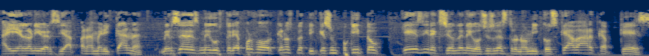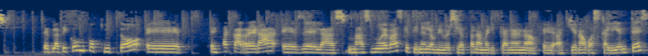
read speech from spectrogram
ahí en la Universidad Panamericana. Mercedes, me gustaría por favor que nos platiques un poquito qué es Dirección de Negocios Gastronómicos, qué abarca, qué es. Te platico un poquito. Eh, esta carrera es de las más nuevas que tiene la Universidad Panamericana eh, aquí en Aguascalientes,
